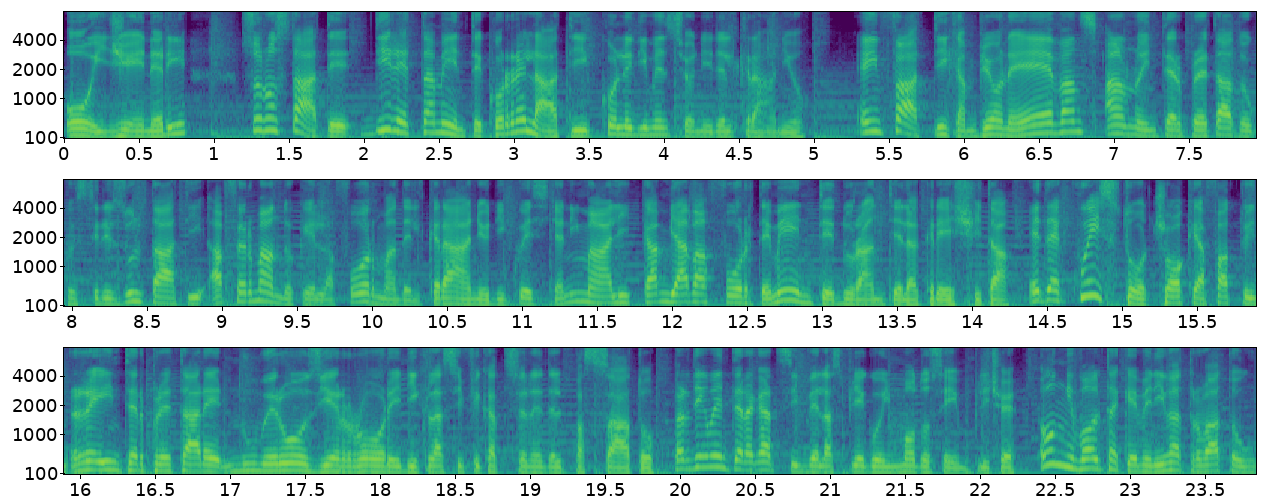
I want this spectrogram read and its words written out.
o i generi sono state direttamente correlati con le dimensioni del cranio. E infatti Campione e Evans hanno interpretato questi risultati affermando che la forma del cranio di questi animali cambiava fortemente durante la crescita ed è questo ciò che ha fatto reinterpretare numerosi errori di classificazione del passato. Praticamente ragazzi ve la spiego in modo semplice. Ogni volta che veniva trovato un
